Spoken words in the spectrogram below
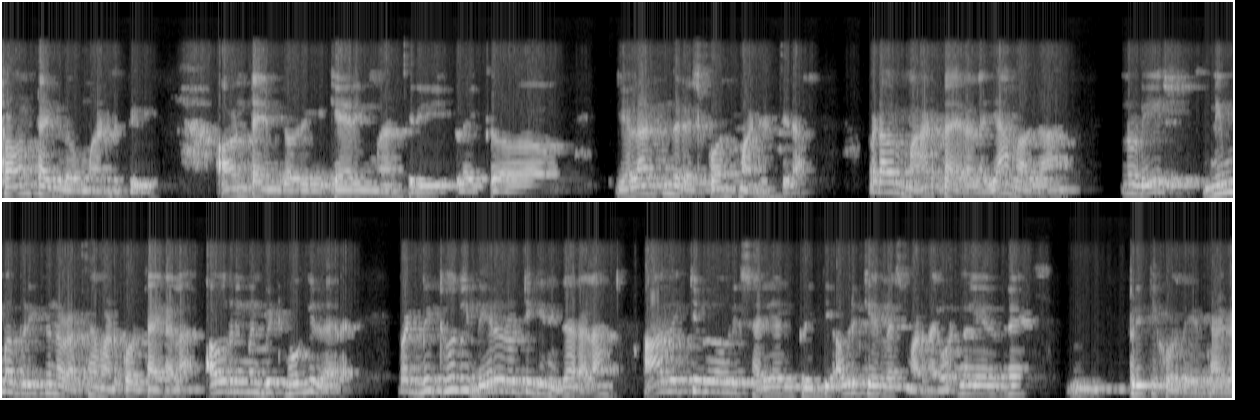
ಪ್ರಾಂಪ್ಟ್ ಆಗಿ ಲವ್ ಮಾಡಿರ್ತೀರಿ. ಆನ್ ಟೈಮ್ಗೆ ಅವರಿಗೆ ಕೇರಿಂಗ್ ಮಾಡ್ತೀರಿ ಲೈಕ್ ಎಲ್ಲರಿಗಿಂತ ರೆಸ್ಪಾನ್ಸ್ ಮಾಡಿರ್ತೀರಾ. ಬಟ್ ಅವ್ರು ಮಾಡ್ತಾ ಇರಲ್ಲ. ಯಾವಾಗ? ನೋಡಿ ನಿಮ್ಮ ಪ್ರೀತಿನ ಅವ್ರು ಅರ್ಥ ಮಾಡ್ಕೊಳ್ತಾ ಇರಲ್ಲ. ಅವ್ರು ನಿಮ್ಮನ್ನ ಬಿಟ್ಟು ಹೋಗಿದ್ದಾರೆ. ಬಟ್ ಬಿಟ್ಟು ಹೋಗಿ ಬೇರೆಯವರೊಟ್ಟಿಗೆ ಇದ್ದಾರಲ್ಲ ಆ ವ್ಯಕ್ತಿಗಳು ಅವ್ರಿಗೆ ಸರಿಯಾಗಿ ಪ್ರೀತಿ ಅವ್ರಿಗೆ ಕೇರ್ಲೆಸ್ ಮಾಡಿದಾಗ ಒಟ್ಟಿನಲ್ಲಿ ಏನಂದ್ರೆ ಪ್ರೀತಿ ಕೊಡದೆ ಇದ್ದಾಗ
